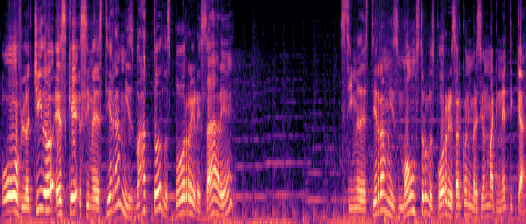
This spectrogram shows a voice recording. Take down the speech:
Uf, lo chido es que si me destierran mis vatos, los puedo regresar, ¿eh? Si me destierran mis monstruos, los puedo regresar con inmersión magnética.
